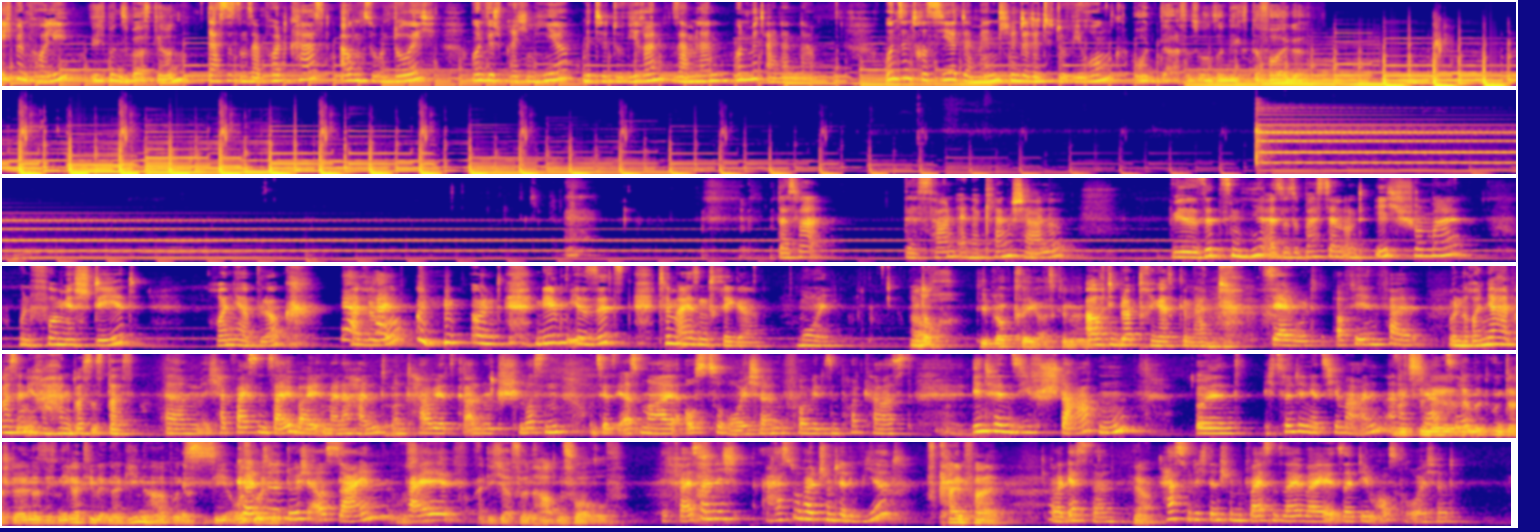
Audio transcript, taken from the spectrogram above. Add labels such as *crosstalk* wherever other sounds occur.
Ich bin Polly. Ich bin Sebastian. Das ist unser Podcast Augen zu und durch und wir sprechen hier mit Tätowierern, Sammlern und miteinander. Uns interessiert der Mensch hinter der Tätowierung. Und das ist unsere nächste Folge. Das war der Sound einer Klangschale. Wir sitzen hier, also Sebastian und ich schon mal. Und vor mir steht Ronja Block. Ja, Hallo. *laughs* Und neben ihr sitzt Tim Eisenträger. Moin. Und Auch die Blockträger ist genannt. Auch die Blockträger ist genannt. Sehr gut, auf jeden Fall. Und Ronja hat was in ihrer Hand. Was ist das? Ähm, ich habe weißen Salbei in meiner Hand und habe jetzt gerade beschlossen, uns jetzt erstmal auszuräuchern, bevor wir diesen Podcast intensiv starten. Und ich zünde den jetzt hier mal an, an Willst du mir damit unterstellen, dass ich negative Energien habe und dass sie Könnte ausreichen? durchaus sein, weil Halte ich ja für einen harten Vorwurf. ich weiß ja nicht, hast du heute schon tätowiert? Auf keinen Fall. Aber gestern. Ja. Hast du dich denn schon mit weißem Salbei seitdem ausgeräuchert?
